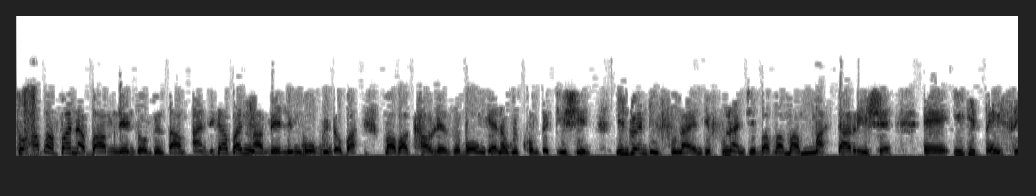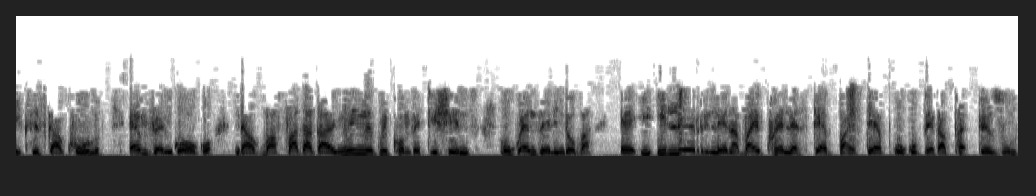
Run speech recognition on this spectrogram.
So abafana bam neentombi zam andikabangxameli ngoku into yoba mabakhawuleze bongena kwi-competition. Into endiyifunayo ndifuna nje uba mamastarishe um i-basics isikakhulu. Emveni koko ndakubafaka kancinci kwii-competitions ukwenzela into yoba um ileri lena bayikhwele step by step ukubheka phezulu.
